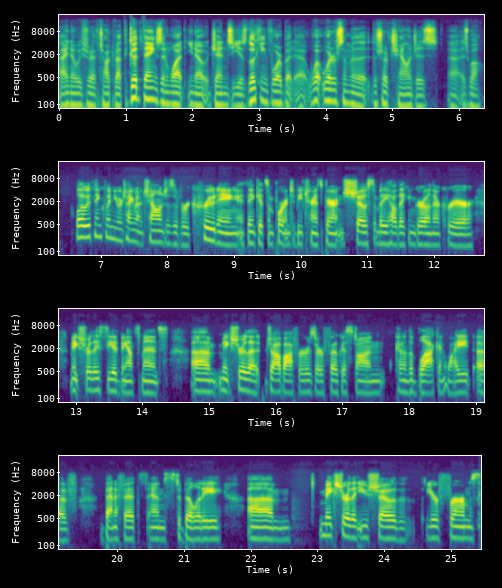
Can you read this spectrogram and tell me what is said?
I know we sort of talked about the good things and what, you know, Gen Z is looking for, but uh, what, what are some of the, the sort of challenges uh, as well? Well, I would think when you were talking about challenges of recruiting, I think it's important to be transparent and show somebody how they can grow in their career, make sure they see advancement, um, make sure that job offers are focused on kind of the black and white of benefits and stability. Um, make sure that you show the, your firm's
